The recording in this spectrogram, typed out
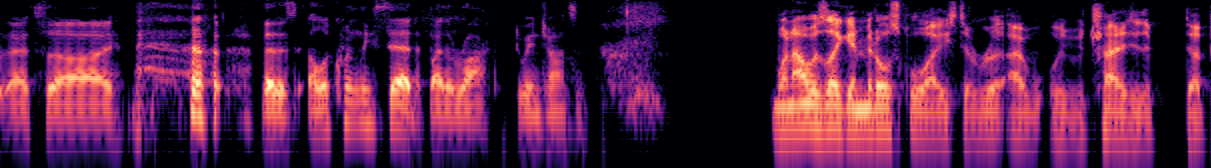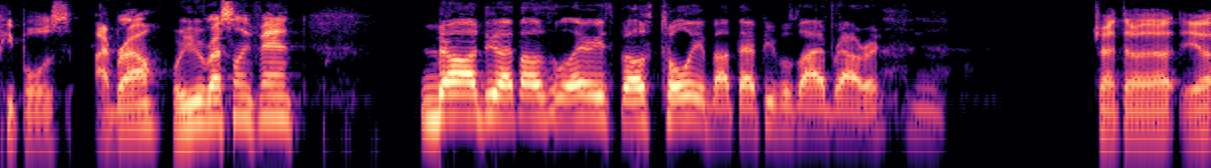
that's, uh, that is eloquently said by The Rock, Dwayne Johnson. When I was like in middle school, I used to, re- I would try to do the, the people's eyebrow. Were you a wrestling fan? No, dude, I thought it was hilarious, but I was totally about that people's eyebrow, right? Try to yeah.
